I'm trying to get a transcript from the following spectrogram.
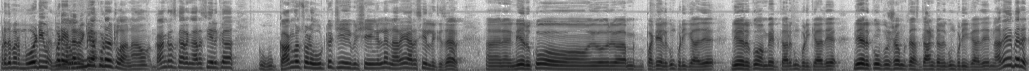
பிரதமர் மோடி உட்பட எல்லாரும். கூட இருக்கலாம். நான் காங்கிரஸ்காரங்க அரசியலுக்கா உ- காங்கிரஸோட உட்கட்சி விஷயங்களில் நிறைய அரசியல் இருக்குது சார். நேருக்கும் இவர் அம்- பட்டேலுக்கும் பிடிக்காது. நேருக்கும் அம்பேத்கருக்கும் பிடிக்காது. நேருக்கும் புருஷோத்தம தாண்டனுக்கும் பிடிக்காது. நிறைய பேர்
